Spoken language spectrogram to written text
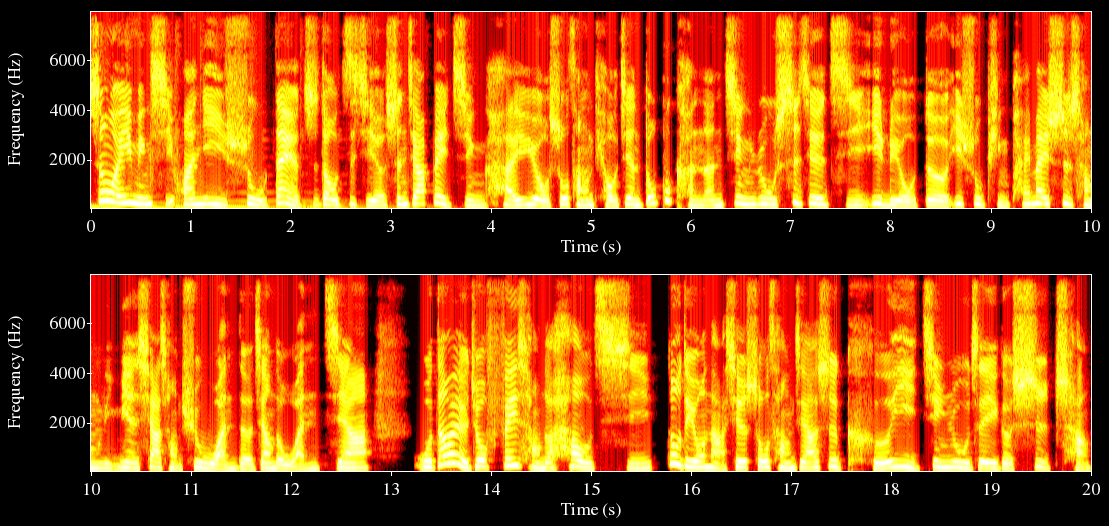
身为一名喜欢艺术，但也知道自己的身家背景还有收藏条件都不可能进入世界级一流的艺术品拍卖市场里面下场去玩的这样的玩家。我当然也就非常的好奇，到底有哪些收藏家是可以进入这个市场，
